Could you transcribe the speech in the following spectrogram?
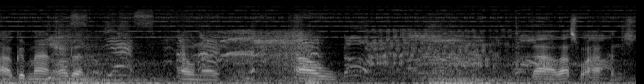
Oh, good man, well done. Oh no. Oh. Wow, that's what happens.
